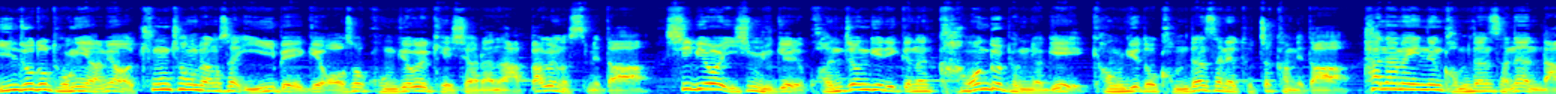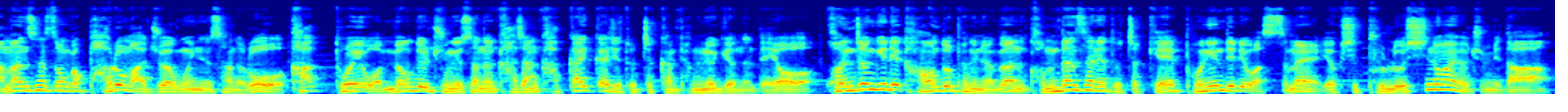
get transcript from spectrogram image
인조도 동의하며 충청병사 이입에게 어서 공격을 개시하라는 압박을 넣습니다. 12월 26일 권정길이 이끄는 강원도 병력이 경기도 검단산에 도착합니다. 하남에 있는 검단산은 남한산성과 바로 마주하고 있는 산으로 각 도의 원병들 중에서는 가장 가까이까지 도착한 병력이었는데요. 권정길의 강원도 병력은 검단산에 도착해 본인들이 왔음을 역시 불로 신호하여 줍니다.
